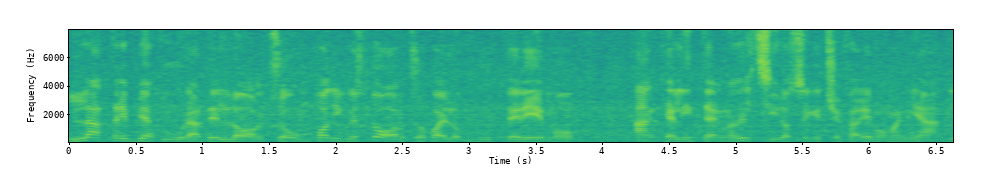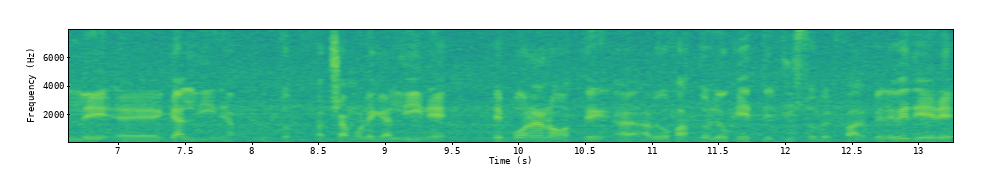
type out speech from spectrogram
la trebbiatura dell'orzo. Un po' di questo orzo poi lo butteremo anche all'interno del silos che ci faremo mangiare le eh, galline. Appunto facciamo le galline e buonanotte. Eh, avevo fatto le occhette giusto per farvele vedere.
